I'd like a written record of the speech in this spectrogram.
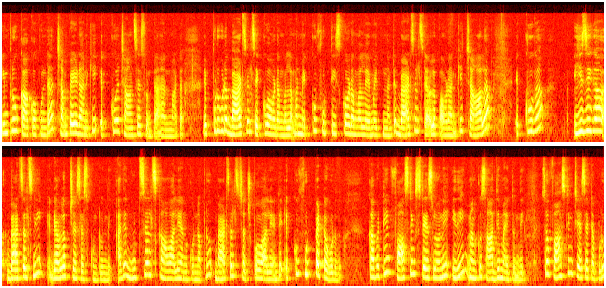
ఇంప్రూవ్ కాకోకుండా చంపేయడానికి ఎక్కువ ఛాన్సెస్ ఉంటాయన్నమాట. ఎప్పుడు కూడా బ్యాడ్ సెల్స్ ఎక్కువ అవ్వడం వల్ల మనం ఎక్కువ ఫుడ్ తీసుకోవడం వల్ల ఏమవుతుందంటే బ్యాడ్ సెల్స్ డెవలప్ అవ్వడానికి చాలా ఎక్కువగా ఈజీగా బ్యాడ్ సెల్స్ని డెవలప్ చేసేసుకుంటుంది. అదే గుడ్ సెల్స్ కావాలి అనుకున్నప్పుడు బ్యాడ్ సెల్స్ చచ్చిపోవాలి అంటే ఎక్కువ ఫుడ్ పెట్టకూడదు. కాబట్టి ఫాస్టింగ్ స్టేజ్లోనే ఇది మనకు సాధ్యమవుతుంది సో ఫాస్టింగ్ చేసేటప్పుడు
